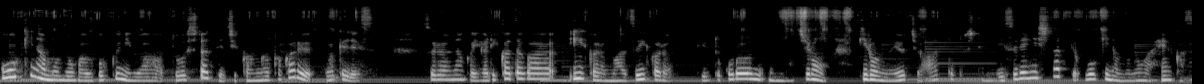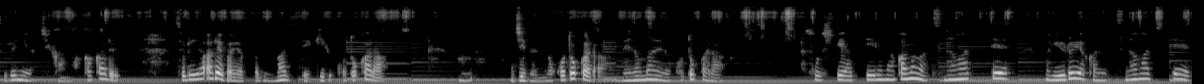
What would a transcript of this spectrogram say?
大きなものが動くにはどうしたって時間がかかるわけです。それはなんかやり方がいいからまずいからっていうところにもちろん議論の余地はあったとしてもいずれにしたって大きなものが変化するには時間がかかる。それであればやっぱりまずできることから、自分のことから目の前のことからそしてやっている仲間がつながってま、緩やかにつながって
